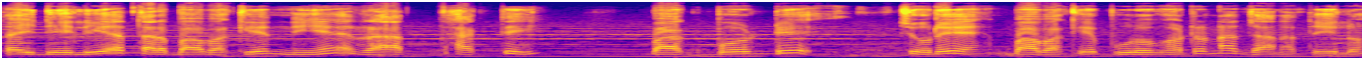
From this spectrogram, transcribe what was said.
তাই ডেলিয়া তার বাবাকে নিয়ে রাত থাকতেই বাগবোর্ডে চড়ে বাবাকে পুরো ঘটনা জানাতে এলো।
